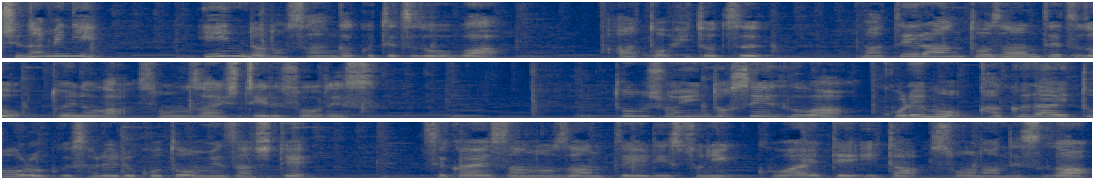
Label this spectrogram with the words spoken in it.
ちなみにインドの山岳鉄道はあと一つマテラン登山鉄道というのが存在しているそうです。当初インド政府はこれも拡大登録されることを目指して世界遺産の暫定リストに加えていたそうなんですが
